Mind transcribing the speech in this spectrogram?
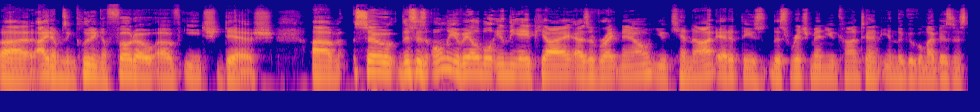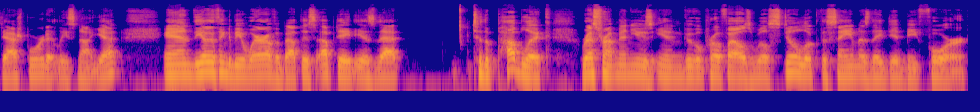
uh, items, including a photo of each dish. Um, so this is only available in the API as of right now. You cannot edit these this rich menu content in the Google My Business dashboard, at least not yet. And the other thing to be aware of about this update is that to the public, restaurant menus in Google profiles will still look the same as they did before.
